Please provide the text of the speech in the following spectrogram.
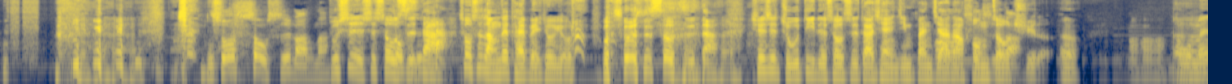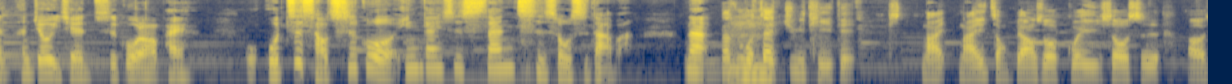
你说寿司郎吗？不是，是寿司大。寿司郎在台北就有了。我说的是寿司大，却是竹地的寿司大，现在已经搬家到丰州去了。哦、嗯，那我们很久以前吃过，然后排我我至少吃过应该是三次寿司大吧。那那如果再具体一点，哪哪一种？比方说鲑鱼寿司、呃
